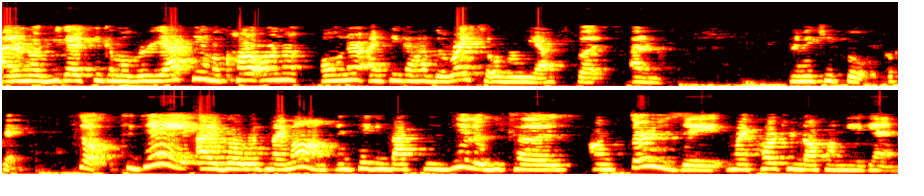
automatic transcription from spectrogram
I don't know if you guys think I'm overreacting. I'm a car owner. Owner. I think I have the right to overreact, but I don't know. Let me keep going. Okay. So today I go with my mom and take him back to the dealer because on Thursday my car turned off on me again.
